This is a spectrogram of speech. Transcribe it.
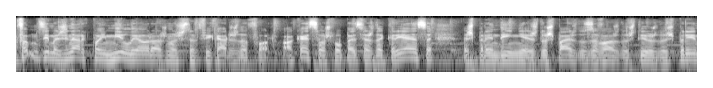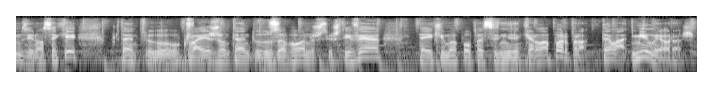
Vamos imaginar que põe mil euros nos certificados da Ford. Ok, são as poupanças da criança, as prendinhas dos pais, dos avós, dos tios, dos primos e não sei quê. Portanto, o que vai juntando dos abonos, se os tiver. Tem aqui uma poupancinha que quer lá pôr. Pronto, tem lá mil euros.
